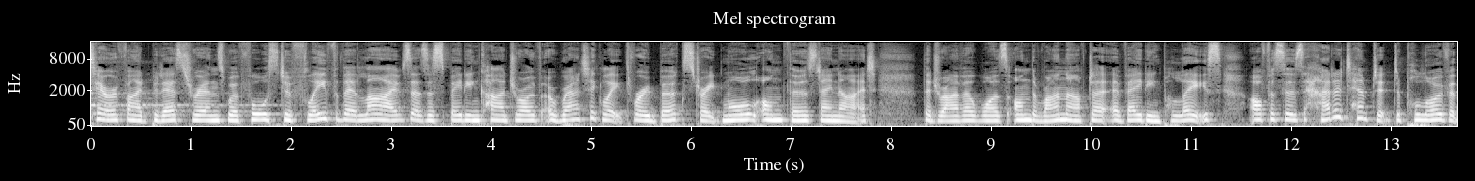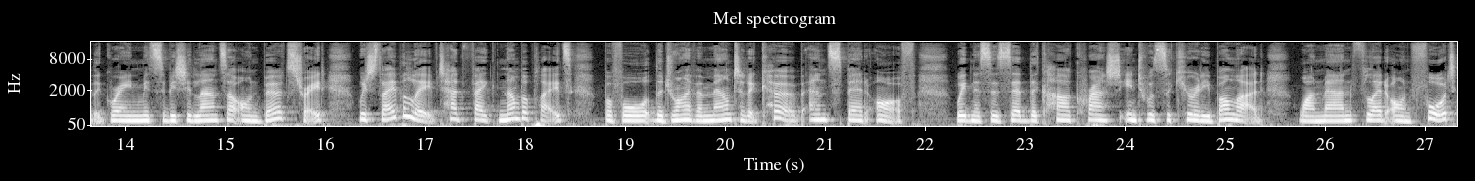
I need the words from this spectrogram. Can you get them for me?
Terrified pedestrians were forced to flee for their lives as a speeding car drove erratically through Bourke Street Mall on Thursday night. The driver was on the run after evading police. Officers had attempted to pull over the green Mitsubishi Lancer on Bourke Street, which they believed had fake number plates, before the driver mounted a curb and sped off. Witnesses said the car crashed into a security bollard. One man fled on foot.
